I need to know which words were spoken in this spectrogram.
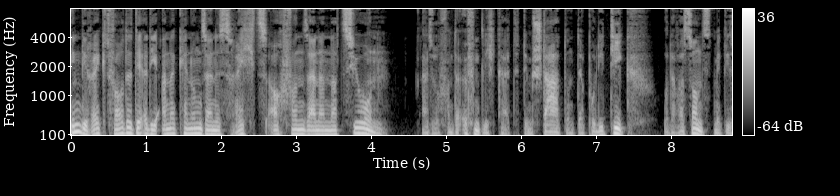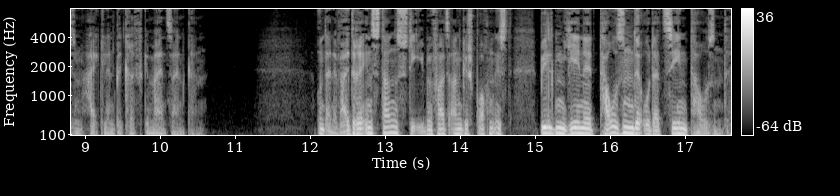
Indirekt forderte er die Anerkennung seines Rechts auch von seiner Nation, also von der Öffentlichkeit, dem Staat und der Politik oder was sonst mit diesem heiklen Begriff gemeint sein kann. Und eine weitere Instanz, die ebenfalls angesprochen ist, bilden jene Tausende oder Zehntausende,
